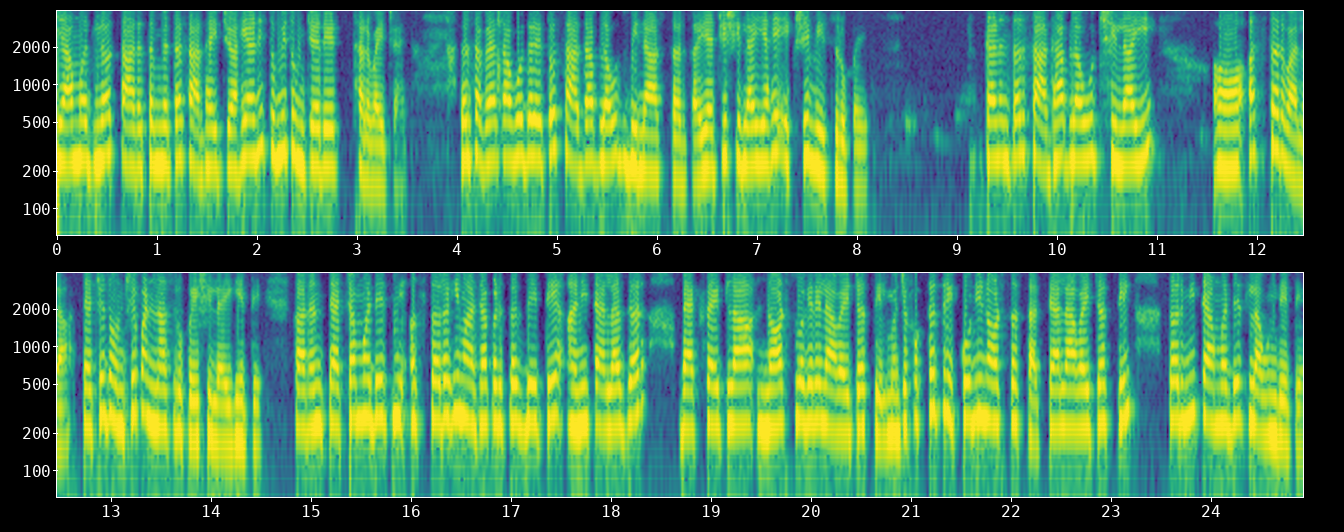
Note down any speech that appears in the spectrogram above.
यामधलं तारतम्यता साधायची आहे आणि तुम्ही तुमचे रेट ठरवायचे आहेत. तर सगळ्यात अगोदर येतो साधा ब्लाऊज बिना अस्तरचा याची शिलाई आहे एकशे वीस रुपये. त्यानंतर साधा ब्लाऊज शिलाई अस्तरवाला. त्याचे दोनशे पन्नास रुपये शिलाई घेते. कारण त्याच्यामध्येच मी अस्तरही माझ्याकडचंच देते आणि त्याला जर बॅक साईडला नॉट्स वगैरे लावायचे असतील म्हणजे फक्त त्रिकोणी नॉट्स असतात त्या लावायच्या असतील तर मी त्यामध्येच लावून देते.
